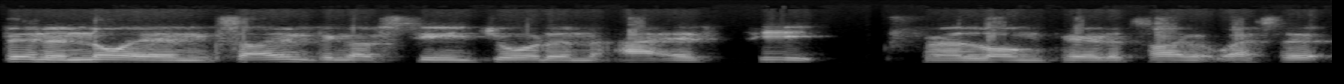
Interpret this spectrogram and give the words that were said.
been annoying because I don't think I've seen Jordan at his peak for a long period of time at Wessex.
